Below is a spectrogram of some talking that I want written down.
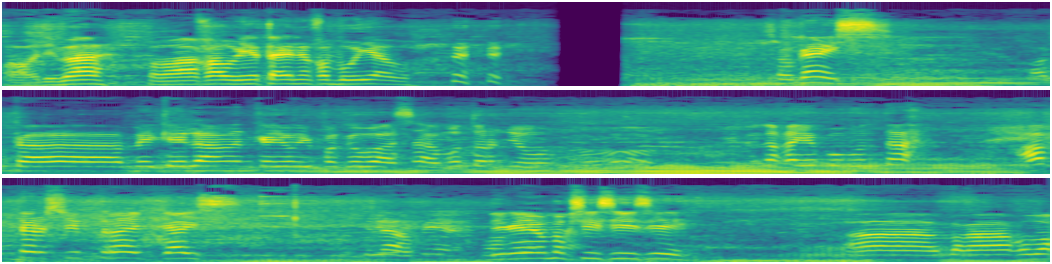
Oh, di ba? Makakauwi na tayo ng kabuyaw. so guys, pagka may kailangan kayong ipagawa sa motor nyo, dito na kayo pumunta. After shift drive guys. Hindi kayo magsisisi. Ah, makakakuha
